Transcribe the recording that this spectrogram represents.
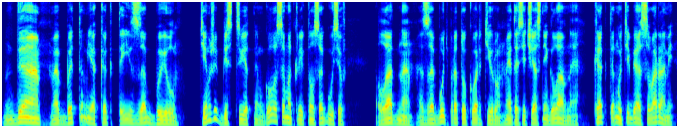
«Да, об этом я как-то и забыл». Тем же бесцветным голосом откликнулся Гусев. «Ладно, забудь про ту квартиру, это сейчас не главное. Как там у тебя с ворами?»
